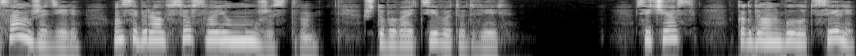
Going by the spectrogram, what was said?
самом же деле он собирал все свое мужество, чтобы войти в эту дверь. Сейчас, когда он был у цели,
